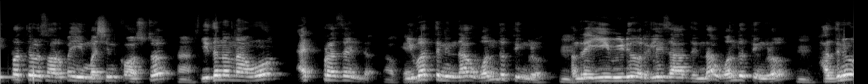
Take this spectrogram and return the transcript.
ಇಪ್ಪತ್ತೇಳು ಸಾವಿರ ರೂಪಾಯಿ ಈ ಮಷಿನ್ ಕಾಸ್ಟ್ ಇದನ್ನ ನಾವು ಅಟ್ ಪ್ರೆಸೆಂಟ್ ಇವತ್ತಿನಿಂದ ಒಂದು ತಿಂಗಳು ಅಂದ್ರೆ ಈ ವಿಡಿಯೋ ರಿಲೀಸ್ ಆದ್ರಿಂದ ಒಂದು ತಿಂಗಳು. ಹದಿನೇಳು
